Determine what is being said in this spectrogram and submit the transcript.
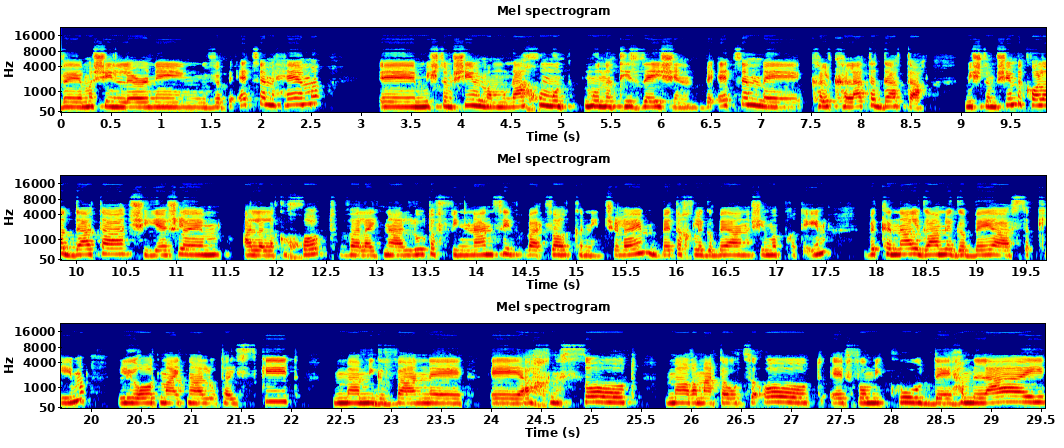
ו-Machine Learning, ובעצם הם משתמשים עם המונח הוא מונטיזיישן, בעצם אה, כלכלת הדאטה, משתמשים בכל הדאטה שיש להם על הלקוחות ועל ההתנהלות הפיננסית והצרכנית שלהם, בטח לגבי האנשים הפרטיים, וכנ"ל גם לגבי העסקים, לראות מה ההתנהלות העסקית, מה מגוון אה, ההכנסות, מה רמת ההוצאות, איפה מיקוד אה, המלאי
